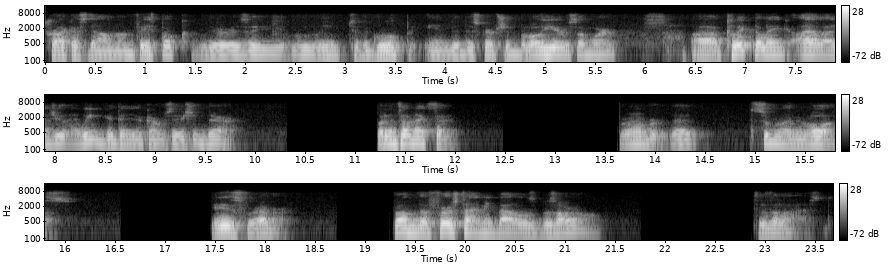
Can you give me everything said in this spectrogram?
track us down on Facebook. There is a link to the group in the description below here somewhere. Uh, click the link, I'll add you, and we can continue the conversation there. But until next time, remember that Superman and Lois is forever. From the first time he battles Bizarro to the last.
